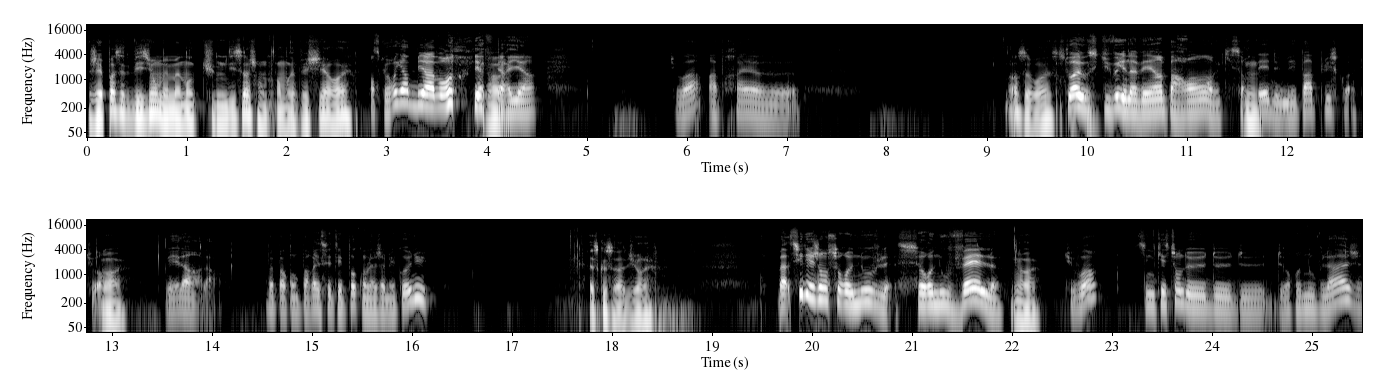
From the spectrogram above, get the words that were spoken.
J'avais pas cette vision, mais maintenant que tu me dis ça, je suis en train de réfléchir, ouais. Parce que regarde bien avant, il n'y avait Ouais. rien. Tu vois Après. Ah, c'est vrai. Tu vois, si tu veux, il y en avait un par an euh, qui sortait, de, mais pas plus, quoi, tu vois. Ouais. Mais là, là, on peut pas comparer cette époque, on l'a jamais connue. Est-ce que ça va durer Bah, si les gens se renouvellent, se renouvellent, Ouais. tu vois, c'est une question de, de, de, de renouvelage.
